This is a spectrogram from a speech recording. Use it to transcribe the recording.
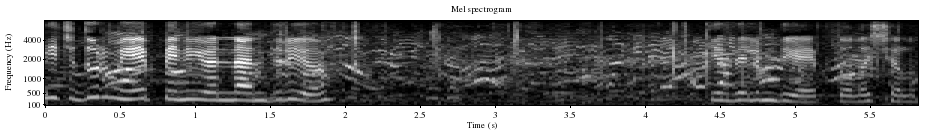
Hiç durmuyor. Hep beni yönlendiriyor. Gezelim diyor hep dolaşalım.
